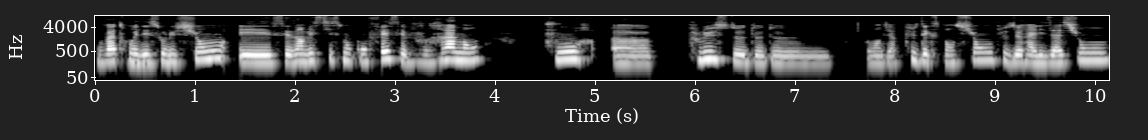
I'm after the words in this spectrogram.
On va trouver des mmh. solutions et ces investissements qu'on fait, c'est vraiment pour plus de, de comment dire, plus d'expansion, plus de réalisation.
